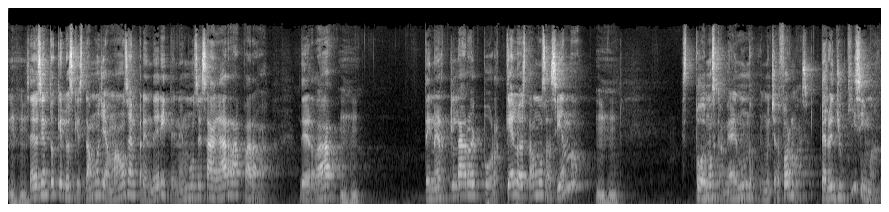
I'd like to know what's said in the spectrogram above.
Ujú. O sea, yo siento que los que estamos llamados a emprender y tenemos esa garra para, de verdad, Ujú. tener claro el por qué lo estamos haciendo, Ujú. es podemos cambiar el mundo en muchas formas, pero es yuquísima.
